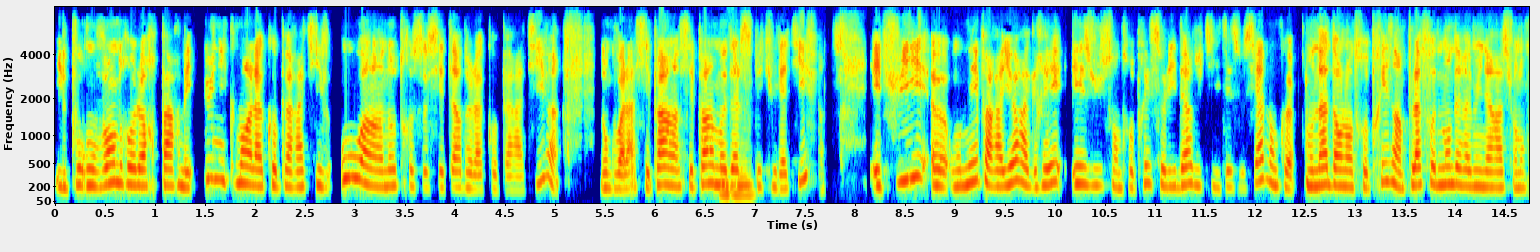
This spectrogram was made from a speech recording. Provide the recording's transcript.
ils pourront vendre leur part, mais uniquement à la coopérative ou à un autre sociétaire de la coopérative. Donc voilà, c'est pas c'est pas un modèle mmh spéculatif. Et puis euh, on est par ailleurs agréé ESUS, entreprise solidaire d'utilité sociale. Donc euh, on a dans l'entreprise un plafonnement des rémunérations. Donc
